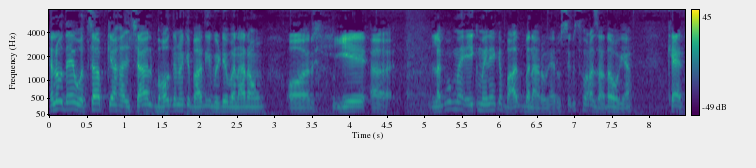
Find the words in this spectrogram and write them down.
हेलो दे व्हाट्सअप क्या हालचाल? बहुत दिनों के बाद ये वीडियो बना रहा हूँ और ये लगभग मैं एक महीने के बाद बना रहा हूँ यार, उससे भी थोड़ा ज़्यादा हो गया। खैर,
